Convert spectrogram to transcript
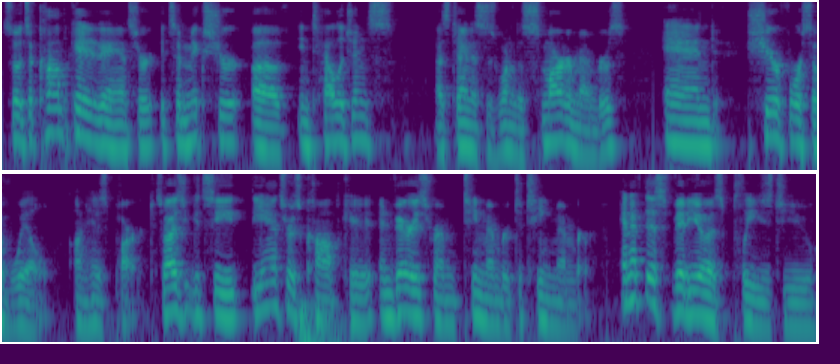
So it's a complicated answer. It's a mixture of intelligence, as Tanis is one of the smarter members, and sheer force of will. on his part. So as you can see, the answer is complicated and varies from team member to team member. And if this video has pleased you,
